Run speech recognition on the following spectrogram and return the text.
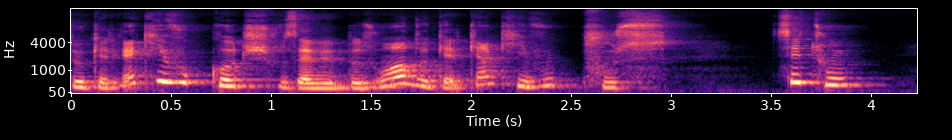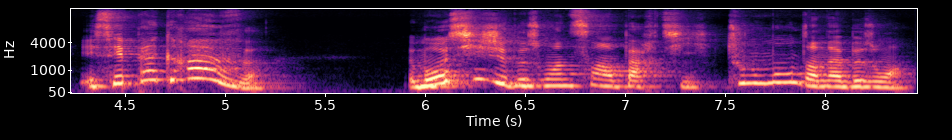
de quelqu'un qui vous coach, vous avez besoin de quelqu'un qui vous pousse. C'est tout. Et c'est pas grave. Moi aussi j'ai besoin de ça en partie. Tout le monde en a besoin.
